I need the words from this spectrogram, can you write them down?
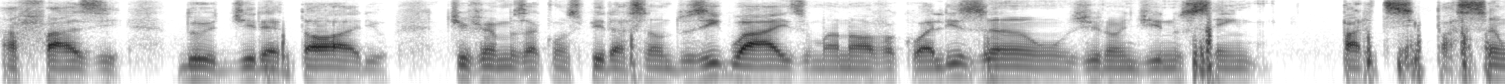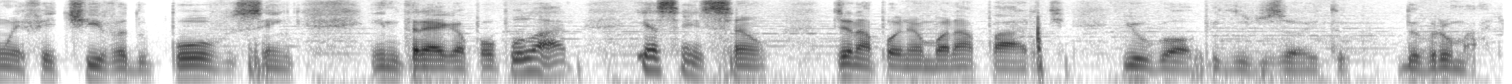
a fase do diretório, tivemos a conspiração dos iguais, uma nova coalizão, os girondinos sem participação efetiva do povo, sem entrega popular, e a ascensão de Napoleão Bonaparte e o golpe do 18 do Brumário.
